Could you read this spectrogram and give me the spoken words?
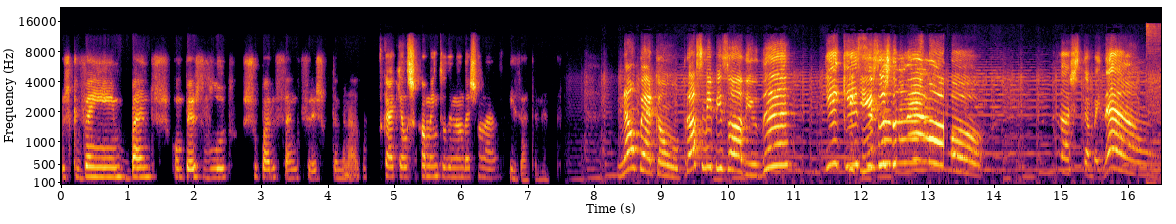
Os que vêm em bandos com pés de veludo chupar o sangue fresco da manada. Porque há aqueles que comem tudo e não deixam nada. Exatamente. Não percam o próximo episódio de Kikis do Nemo! Nós também não!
